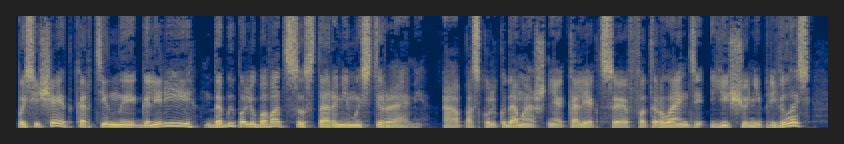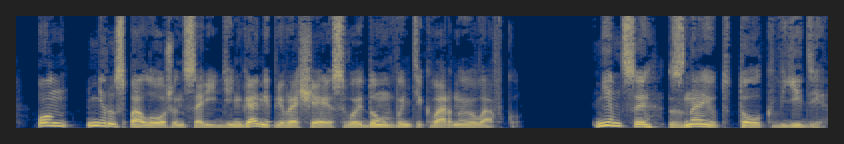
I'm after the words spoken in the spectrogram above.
посещает картинные галереи, дабы полюбоваться старыми мастерами, а поскольку домашняя коллекция в Фатерланде еще не привелась, он не расположен сорить деньгами, превращая свой дом в антикварную лавку. Немцы знают толк в еде.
